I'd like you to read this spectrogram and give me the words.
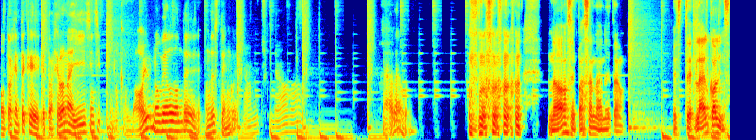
otra gente que, que trajeron ahí, sin si... no, yo no veo dónde, dónde estén, güey. No, Nada, güey. no, se pasan la neta. Este, la del Collins.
